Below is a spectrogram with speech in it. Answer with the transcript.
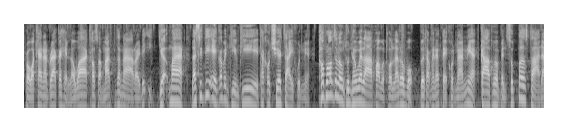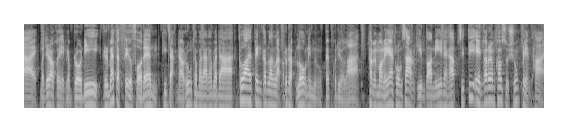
เพราะว่าแค่นัดแรกก็เห็นแล้วว่าเขาสามารถพัฒนาอะไรได้อีกเยอะมาก และซิตี้เองก็เป็นทีมที่ถ้าเขาเชื่อใจคุณเนี่ยเขาพร้อมจะลงทุนทั้งเวลาความอดทนและระบบ เพื่อทำให้นักเตะคนนั้นเนี่ยก้าวขึ้นมาเป็นซูเปอร์สตาร์ได้เหมือนที่เราเคยเห็นกับโรดี้หรือแม้แต่ฟิลโฟเดนที่จากดาวรุ่งธรรมดาธรรมดากลายเป็นกำลังหลักระดับโลกในมือของเป๊ปกัวเดล่าถ้าไปมองในแง่โครงสร้างของทีมตอนนี้นะครับซิตี้เองก็เริ่มเข้าสู่ช่วงเปลี่ยนถ่าย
